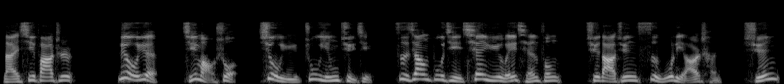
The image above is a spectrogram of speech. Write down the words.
乃悉发之。六月己卯朔，秀与诸营俱进，自将部骑千余为前锋，驱大军四五里而陈。寻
